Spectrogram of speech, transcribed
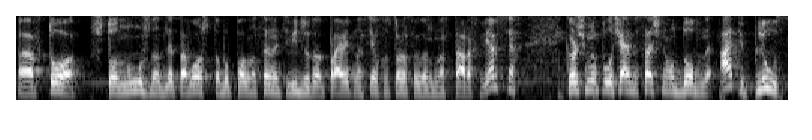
в то, что нужно для того, чтобы полноценно эти виджеты отправить на всех устройствах, даже на старых версиях. Короче, мы получаем достаточно удобный API, плюс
